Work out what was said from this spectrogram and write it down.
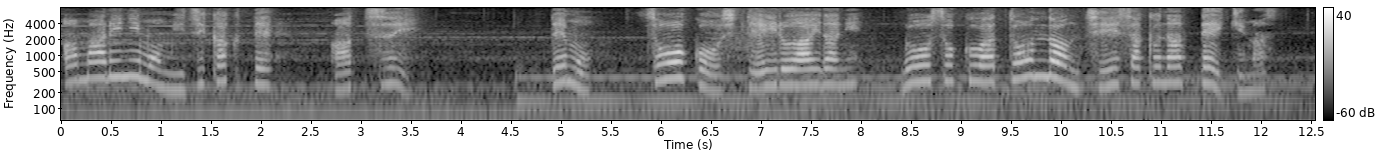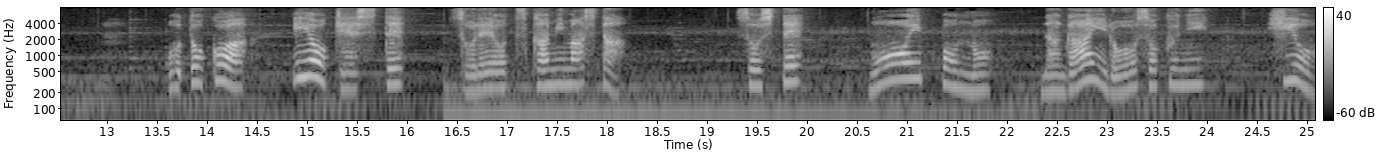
あまりにも短くて熱い。でもそうこうしている間に、ろうそくはどんどん小さくなっていきます。男は意を決してそれをつかみました。そしてもう一本の長いろうそくに火を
